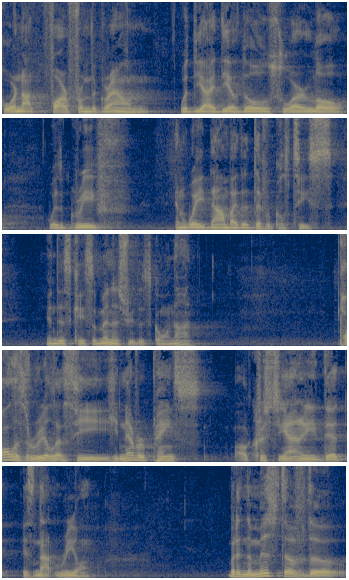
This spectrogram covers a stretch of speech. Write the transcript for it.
who are not far from the ground, with the idea of those who are low with grief and weighed down by the difficulties, in this case, of ministry that's going on. Paul is a realist. He, he never paints a Christianity that is not real. But in the midst of the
